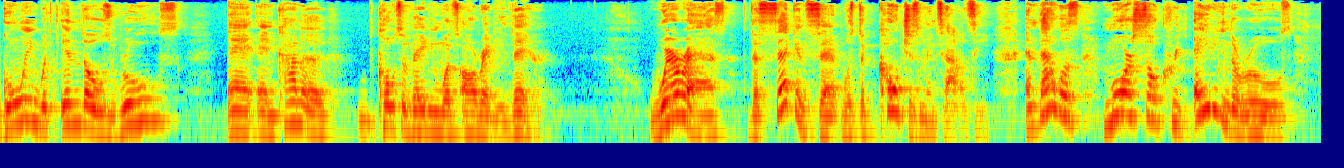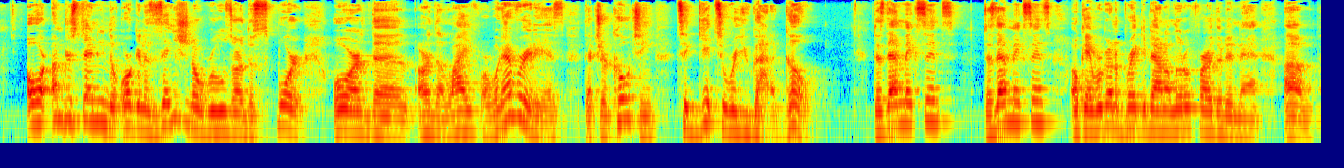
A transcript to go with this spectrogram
going within those rules and, and kind of cultivating what's already there. Whereas the second set was the coach's mentality. And that was more so creating the rules or understanding the organizational rules or the sport or the or the life or whatever it is that you're coaching to get to where you got to go. Does that make sense? Does that make sense? Okay, we're going to break it down a little further than that um,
